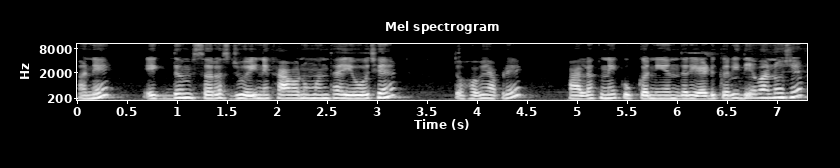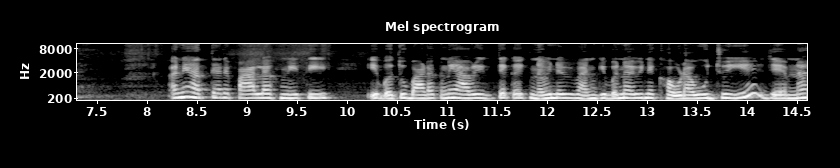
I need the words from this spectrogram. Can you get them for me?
અને એકદમ સરસ જોઈને ખાવાનું મન થાય એવો છે. તો હવે આપણે પાલકને કુકરની અંદર એડ કરી દેવાનો છે. અને અત્યારે પાલક, મેથી એ બધું બાળકને આવી રીતે કંઈક નવી નવી વાનગી બનાવીને ખવડાવવું જોઈએ જે એમના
